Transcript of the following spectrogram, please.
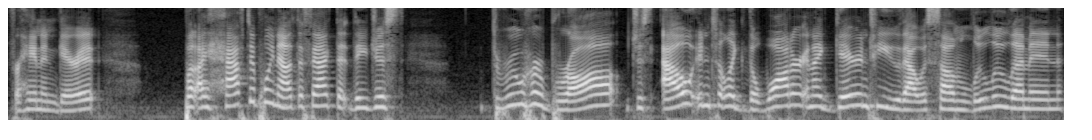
for Hannah and Garrett. But I have to point out the fact that they just threw her bra just out into like the water and I guarantee you that was some Lululemon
